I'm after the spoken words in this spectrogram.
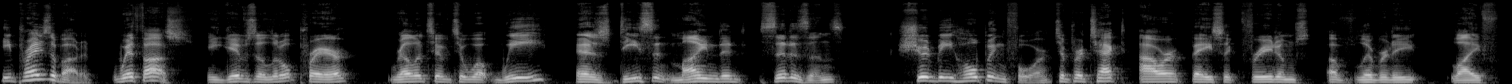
he prays about it with us. He gives a little prayer relative to what we, as decent minded citizens, should be hoping for to protect our basic freedoms of liberty, life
